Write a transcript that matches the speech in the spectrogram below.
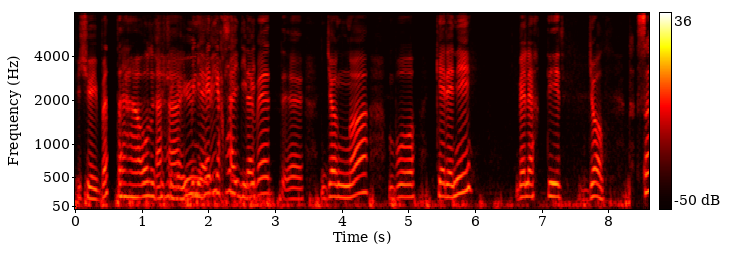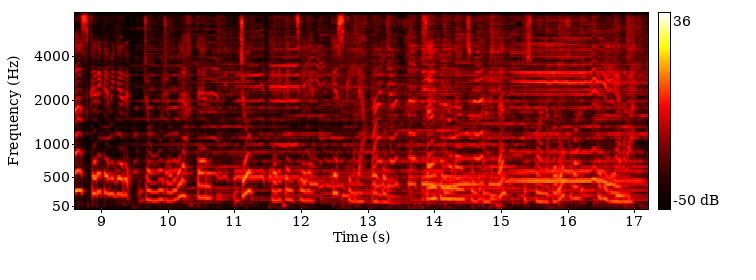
үчөйбөт. Ол үчөйбөт. Жоңго бу керени белектир жол. Саас керекемигер жоңго жолу белехтен жол керекен сере кескиллях болду. Сан Тускуана Горохова, Кабильянова.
